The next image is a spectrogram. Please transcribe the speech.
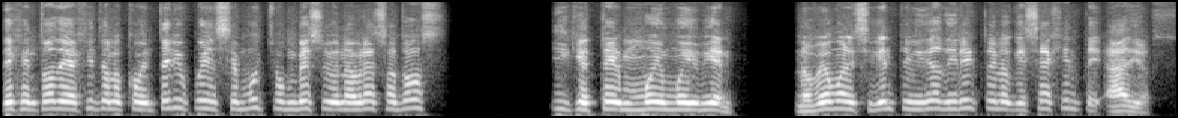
dejen todo de bajito en los comentarios, cuídense mucho, un beso y un abrazo a todos y que estén muy muy bien. Nos vemos en el siguiente video directo de lo que sea, gente. Adiós.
